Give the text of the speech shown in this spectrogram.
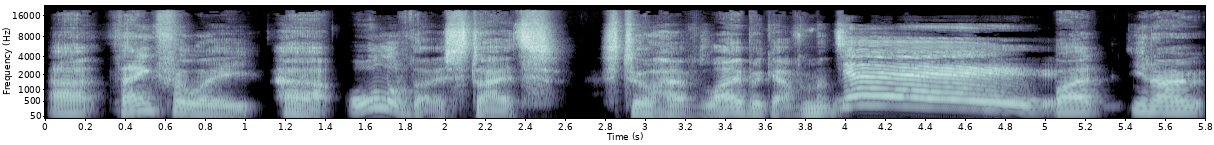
Uh, thankfully, uh, all of those states still have Labor governments. Yay! But, you know,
